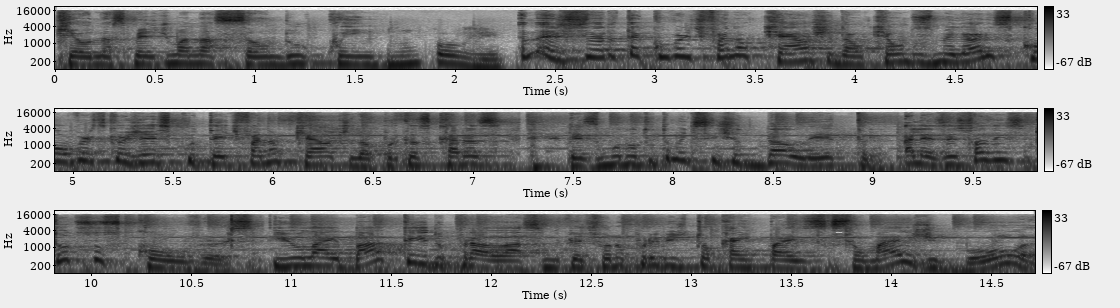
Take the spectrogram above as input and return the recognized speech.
Que é o nascimento de uma nação do Queen. Nunca ouvi. Eles fizeram até cover de Final Countdown, que é um dos melhores covers que eu já escutei de Final Countdown, porque os caras, eles mudam totalmente o sentido da letra. Aliás, eles fazem todos os covers. E o Laibá ter ido pra lá, sendo que eles foram proibidos de tocar em países que são mais de boa,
